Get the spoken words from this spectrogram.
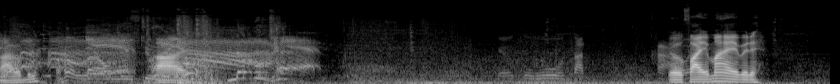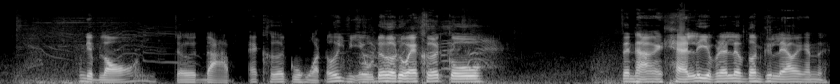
ตายไปเลยตาย เจอกูตัด ขาเจอไฟไหม้ไปเลยเรียบร้อยเจอดาบแอคเคิร์ดกูหวดเอ้ยมีเอลเดอร์ด้วยแอคเคิร์ดกูเส้นทางไอ้แคลรี่มันได้เริ่มต้นขึ้นแล้วอย่างนั้นเลย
